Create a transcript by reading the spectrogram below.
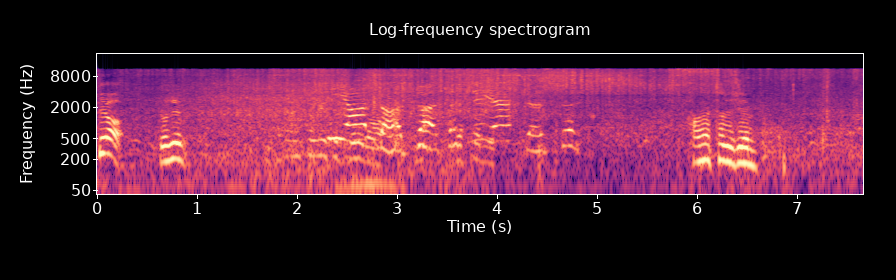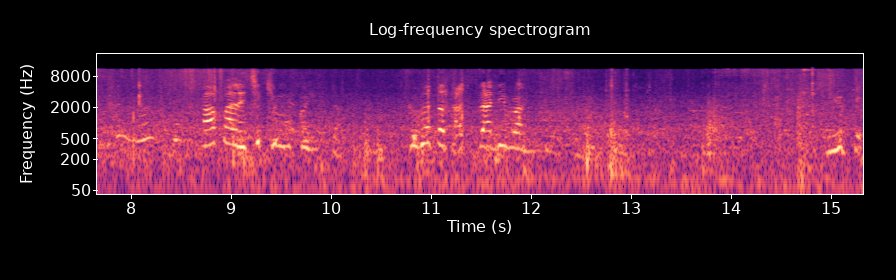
뛰어, 조심. 뛰어다, 다, 뛰어다. 항상 차조심. 아, 빨리 치킨 먹고 싶다. 그것도 닭다리만. 이렇게.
